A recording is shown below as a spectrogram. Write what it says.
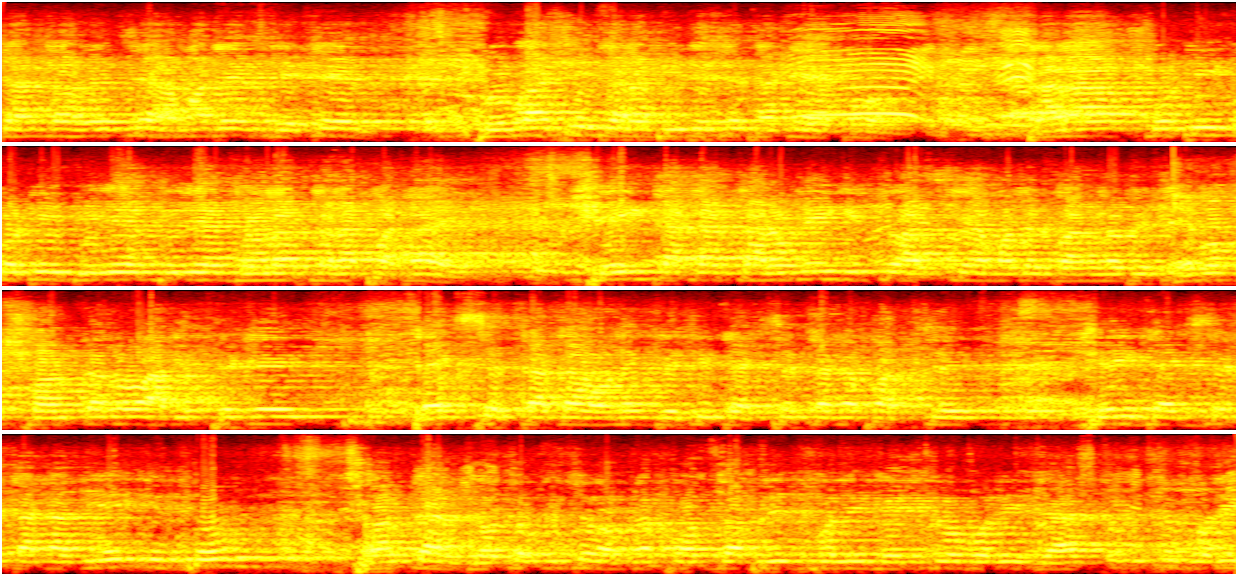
চাঙ্গা হয়েছে আমাদের দেশের প্রবাসী যারা বিদেশে থাকে এখন। তারা কোটি কোটি বিলিয়ন বিলিয়ন ডলার তারা পাঠায়। সেই টাকার কারণেই কিন্তু আজকে আমাদের বাংলাদেশ এবং সরকারও আগের থেকে ট্যাক্সের টাকা, অনেক বেশি ট্যাক্সের টাকা পাচ্ছে। সেই ট্যাক্সের টাকা দিয়েই কিন্তু সরকার যত কিছু আমরা পদ্মা ব্রিজ বলি, মেট্রো বলি যা কিছু বলি,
